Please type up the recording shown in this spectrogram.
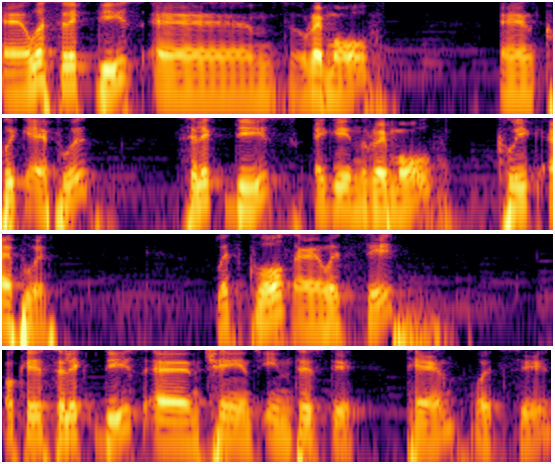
And let's select this and remove. And click apply. Select this again remove. Click apply. Let's close and let's see. Okay select this and change intensity 10 let's see.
